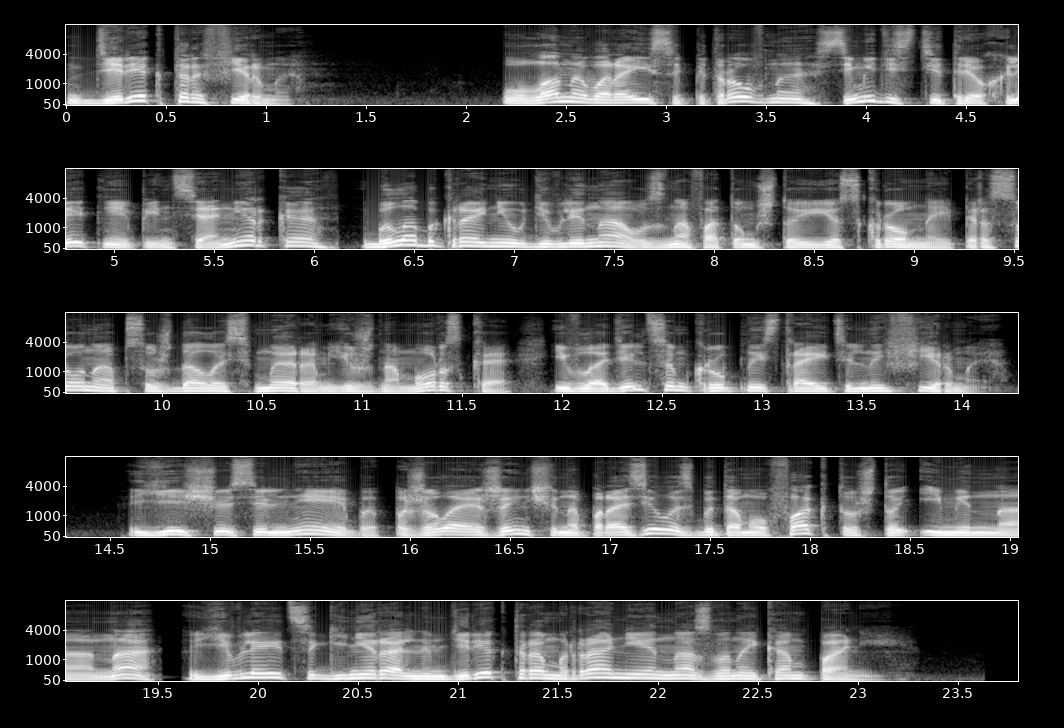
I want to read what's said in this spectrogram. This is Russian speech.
Директор фирмы. Уланова Раиса Петровна, 73-летняя пенсионерка, была бы крайне удивлена, узнав о том, что ее скромная персона обсуждалась мэром Южноморска и владельцем крупной строительной фирмы. Еще сильнее бы пожилая женщина поразилась бы тому факту, что именно она является генеральным директором ранее названной компании.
